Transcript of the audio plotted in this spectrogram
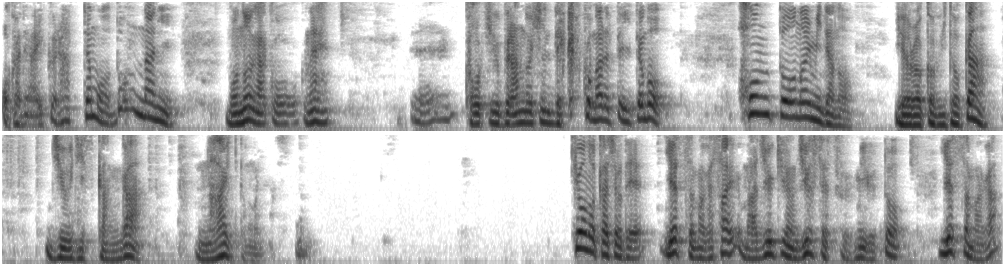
お金はいくらあっても、どんなに物がこうね、えー、高級ブランド品で囲まれていても、本当の意味での喜びとか充実感がないと思います。今日の箇所でイエス様が最後、まあ、19の10節見ると、イエス様が、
